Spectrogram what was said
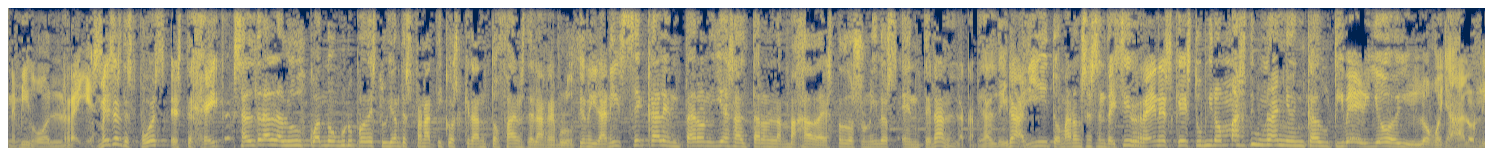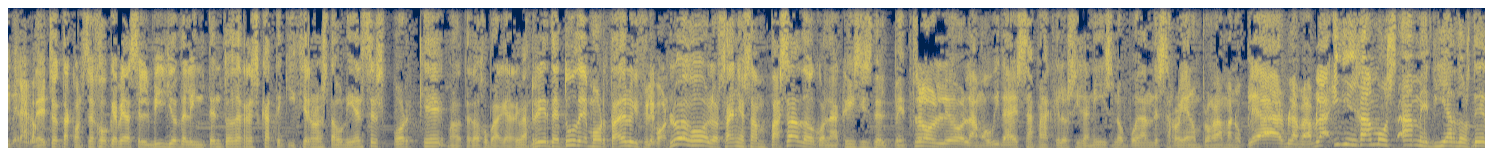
archenemigo, el rey. Meses después, este hate saldrá a la luz cuando un grupo de estudiantes fanáticos que eran fans de la revolución iraní se calentaron y asaltaron la embajada de Estados Unidos en Teherán, la capital de Irán. Allí tomaron 66 rehenes que estuvieron más de un año en cautiverio y luego ya los liberaron. De hecho, te aconsejo que veas el vídeo del intento de rescate que hicieron los estadounidenses porque, bueno, te lo dejo por aquí arriba. Ríete tú de Mortadelo y Filemón. Luego, los años han pasado con la crisis del petróleo, la movida esa para que los iraníes no puedan desarrollar un programa nuclear, bla, bla, bla, y llegamos a mediados de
